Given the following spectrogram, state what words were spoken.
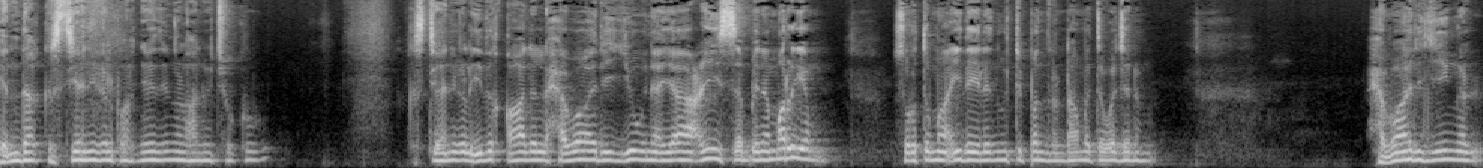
എന്താ ക്രിസ്ത്യാനികൾ പറഞ്ഞത് നിങ്ങൾ ആലോചിച്ച് നോക്കൂ. ക്രിസ്ത്യാനികൾ ഇത് കാലൽ ഹവാരിയൂന യാ ഈസ ബിന മറിയം. സുഹൃത്ത് മായിദയിലെ നൂറ്റി പന്ത്രണ്ടാമത്തെ വചനം. ഹവാരിജീങ്ങൾ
